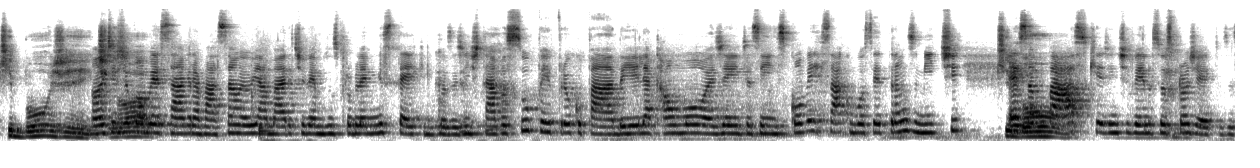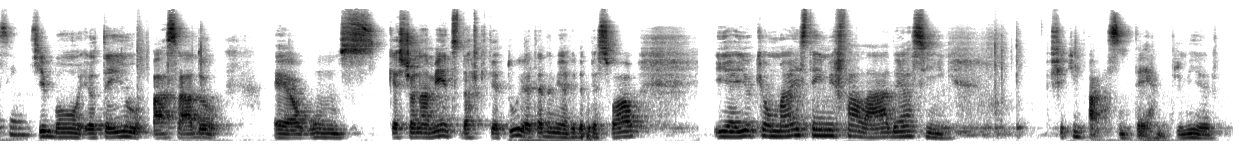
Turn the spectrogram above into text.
Que bom, gente. Antes Nossa. de começar a gravação, eu e a Mari tivemos uns probleminhas técnicos. A gente estava super preocupada e ele acalmou a gente, assim, conversar com você transmite que essa bom. paz que a gente vê nos seus projetos, assim. Que bom. Eu tenho passado é, alguns questionamentos da arquitetura, até da minha vida pessoal. E aí o que eu mais tenho me falado é assim: fique em paz interna primeiro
